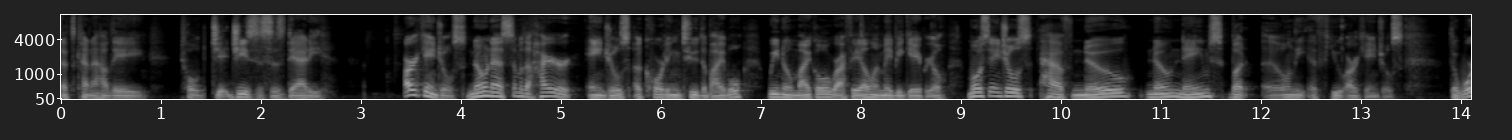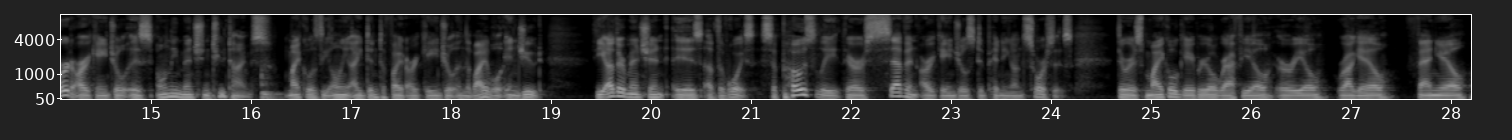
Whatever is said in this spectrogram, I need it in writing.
that's kind of how they told J- Jesus' daddy. Archangels, known as some of the higher angels according to the Bible, we know Michael, Raphael, and maybe Gabriel. Most angels have no known names, but uh, only a few archangels. The word archangel is only mentioned two times. Michael is the only identified archangel in the Bible in Jude. The other mention is of the voice. Supposedly, there are seven archangels depending on sources. There is Michael, Gabriel, Raphael, Uriel, Raguel, Phaniel,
